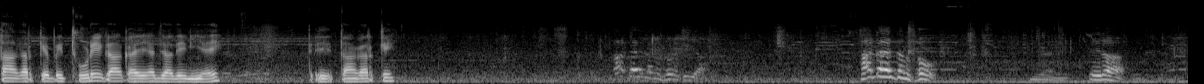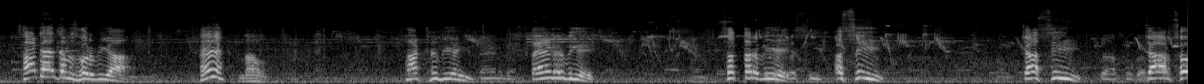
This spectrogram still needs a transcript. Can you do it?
ਤਾਂ ਕਰਕੇ ਬਈ ਥੋੜੇ ਗਾਹਕ ਆਏ ਆ, ਜ਼ਿਆਦਾ ਨਹੀਂ ਆਏ। ਤੇ ਤਾਂ ਕਰਕੇ 350 ਤੇਰਾ। 350 ਰੁਪਿਆ ਹੈ? ਲਓ। 60 ਰੁਪਏ 65 ਰੁਪਏ 70 ਰੁਪਏ 80 85 400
